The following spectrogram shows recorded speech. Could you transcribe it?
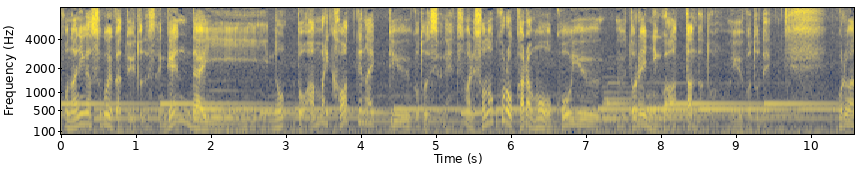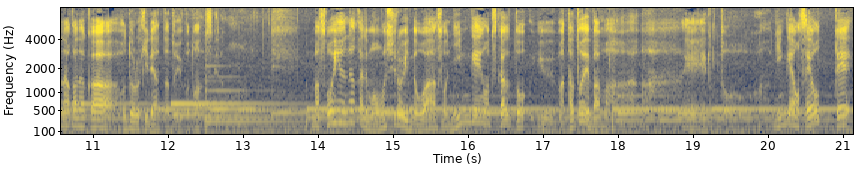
これ何がすごいかというとですね現代のとあんまり変わってないっていうことですよね。つまりその頃からもうこういうトレーニングがあったんだということでこれはなかなか驚きであったということなんですけども。まあ、そういう中でも面白いのはその人間を使うという、まあ、例えば、まあえーっと人間を背負って、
